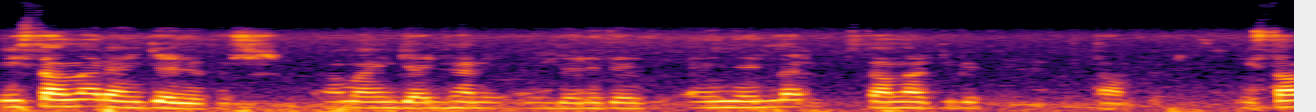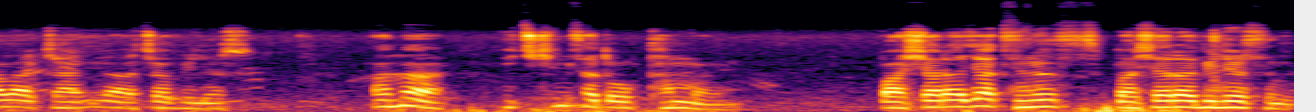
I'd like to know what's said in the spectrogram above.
insanlar engellidir. Ama engelliler engelli değil. Engelliler insanlar gibi tam. İnsanlar kendini açabilir. Ama hiç kimse de utanmayın. Başaracaksınız, başarabilirsiniz.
